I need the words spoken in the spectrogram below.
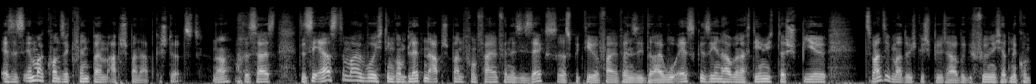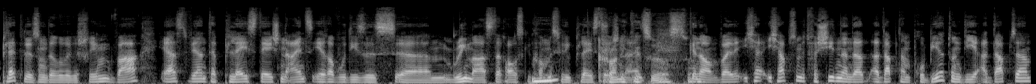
es ist immer konsequent beim Abspann abgestürzt. Ne? Das heißt, das erste Mal, wo ich den kompletten Abspann von Final Fantasy 6 respektive Final Fantasy 3 US gesehen habe, nachdem ich das Spiel 20 Mal durchgespielt habe, gefühlt, ich habe eine Komplettlösung darüber geschrieben, war erst während der PlayStation 1 Ära, wo dieses ähm, Remaster rausgekommen ist für die PlayStation Chronicles 1. oder was? Genau, weil ich, ich habe es mit verschiedenen Ad- Adaptern probiert und die Adapter,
